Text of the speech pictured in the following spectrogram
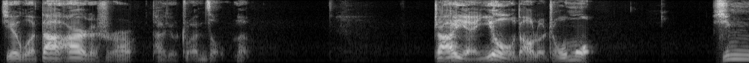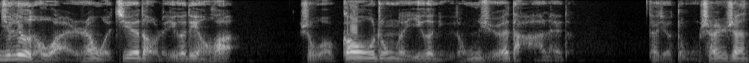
结果大二的时候，她就转走了。眨眼又到了周末。星期六的晚上，我接到了一个电话，是我高中的一个女同学打来的，她叫董珊珊。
